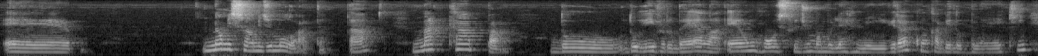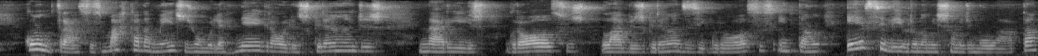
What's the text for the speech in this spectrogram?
é, não me chame de mulata, tá? Na capa do, do livro dela é um rosto de uma mulher negra com cabelo black, com traços marcadamente de uma mulher negra, olhos grandes, nariz grossos, lábios grandes e grossos. Então, esse livro Não Me Chame de Mulata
